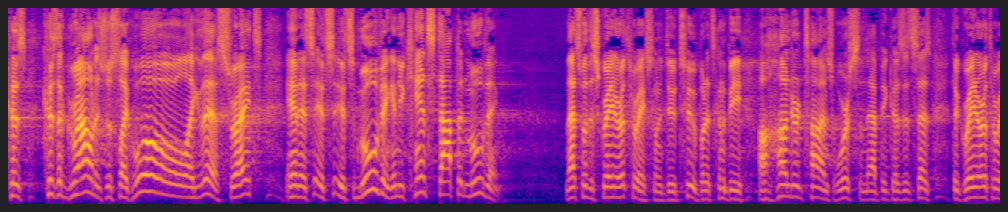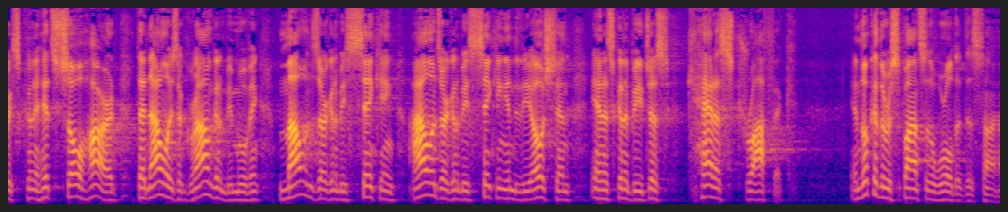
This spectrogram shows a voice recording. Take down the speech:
because the ground is just like, whoa, like this, right? And it's, it's, it's moving, and you can't stop it moving. And that's what this great earthquake is going to do too, but it's going to be a hundred times worse than that because it says the great earthquake is going to hit so hard that not only is the ground going to be moving, mountains are going to be sinking, islands are going to be sinking into the ocean, and it's going to be just catastrophic. And look at the response of the world at this time.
